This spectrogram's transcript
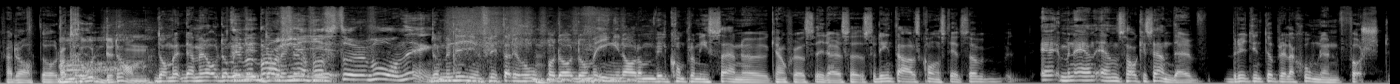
kvadrat. Och Vad de, trodde de? de, nej, men, och de, Det är, är väl bara de, att köpa en större våning. de är nyinflyttade ihop och de, de, ingen av dem vill kompromissa ännu kanske och så vidare. Så, så det är inte alls konstigt. Så, eh, men en, en sak i sänder, bryt inte upp relationen först.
